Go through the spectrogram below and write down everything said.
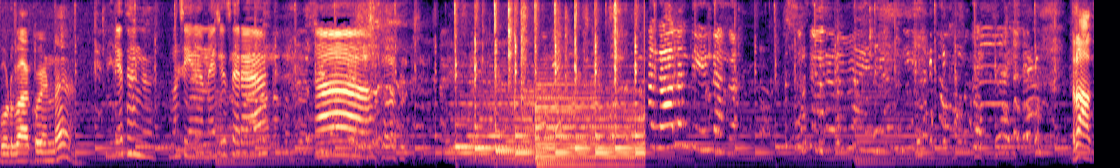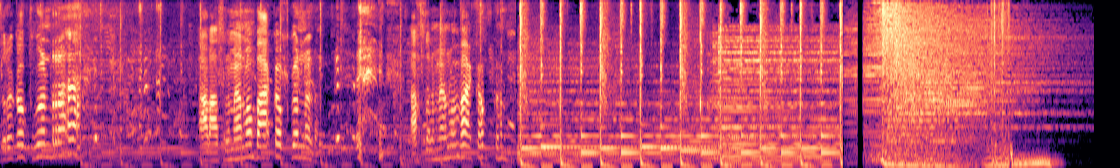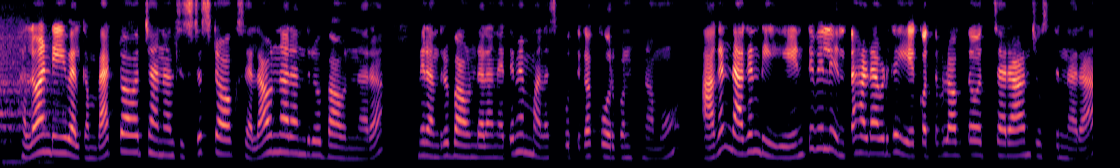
బొడు ఇంకేతంగా మా చూసారా? ఆ. రా అందరూ కప్పుకోండిరా ఆడ అసలు మేనమా బాగా కప్పుకున్నాడు. అసలు మేనమా బాగా కప్పుకున్నాడు. అండి. Welcome back to our channel sister stocks. ఎలా ఉన్నారు అందరూ? బాగున్నారా మీరు అందరూ బాగుండాలని అయితే మేము మనస్ఫూర్తిగా కోరుకుంటున్నాము. ఆగండి ఆగండి. ఏంటి వీళ్ళు ఇంత హడావిడిగా ఏ కొత్త బ్లాగ్తో వచ్చారా అని చూస్తున్నారా?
